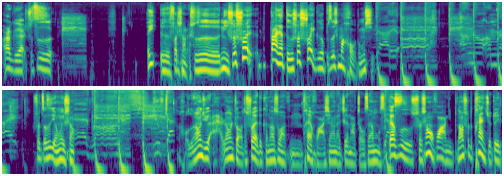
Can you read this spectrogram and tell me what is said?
二哥说是，哎，呃，发的上来说是，你说帅，大家都说帅哥不是什么好东西，说这是因为啥好多人觉得，哎，人长得帅的可能说，嗯，太花心了，这那朝三暮四。但是说上话，你不能说的太绝对，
